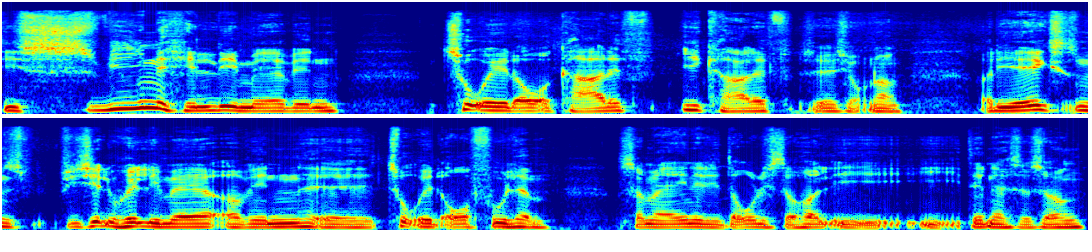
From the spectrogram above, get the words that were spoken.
De er svineheldige med at vinde 2-1 over Cardiff i Cardiff-situationen. Og de er ikke sådan specielt uheldige med at vinde øh, 2-1 over Fulham, som er en af de dårligste hold i, i den her sæson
